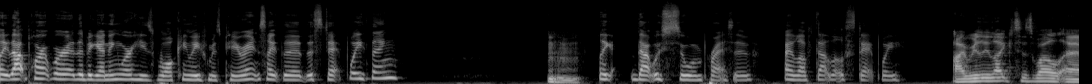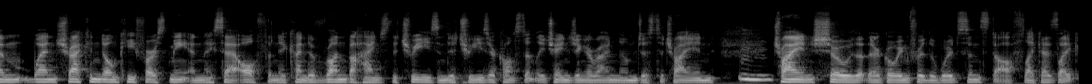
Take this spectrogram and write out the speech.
Like that part where at the beginning where he's walking away from his parents, like the the stepway thing. hmm Like that was so impressive. I loved that little stepway. I really liked as well um, when Shrek and Donkey first meet and they set off and they kind of run behind the trees and the trees are constantly changing around them just to try and Mm-hmm. try and show that they're going through the woods and stuff. Like as like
